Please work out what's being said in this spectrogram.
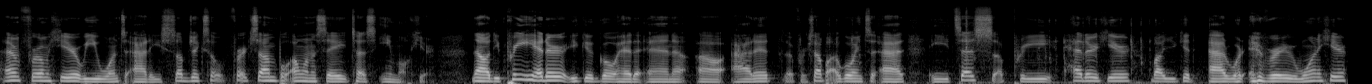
And from here, we want to add a subject. So for example, I want to say test email here. Now the pre-header, you could go ahead and uh, add it. For example, I'm going to add a test a pre-header here, but you could add whatever you want here.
